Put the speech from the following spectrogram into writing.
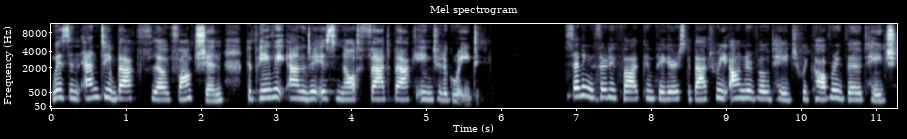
With an anti-backflow function, the PV energy is not fed back into the grid. Setting 35 configures the battery under voltage recovery voltage.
